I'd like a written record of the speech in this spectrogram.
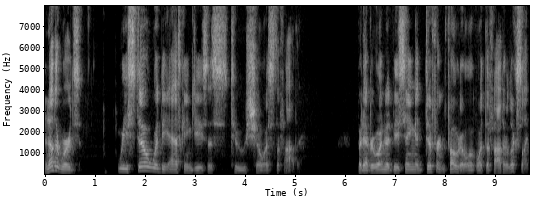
In other words, we still would be asking Jesus to show us the Father, but everyone would be seeing a different photo of what the Father looks like.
